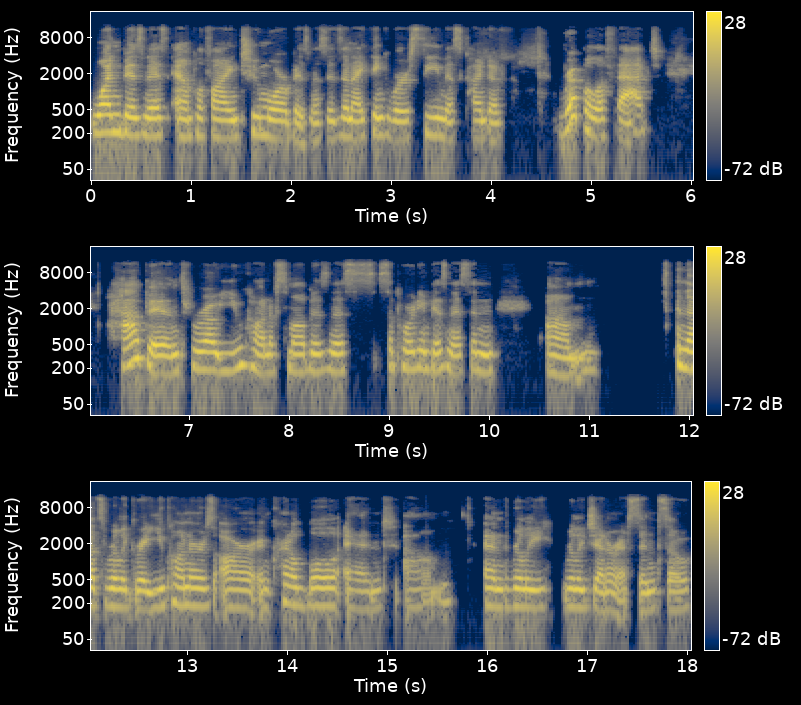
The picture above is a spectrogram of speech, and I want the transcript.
one business amplifying two more businesses. And I think we're seeing this kind of ripple effect happen throughout Yukon of small business supporting business. And um, and that's really great. Yukoners are incredible and um, and really really generous. And so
